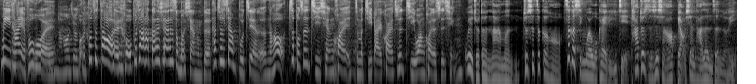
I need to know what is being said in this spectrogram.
密他也不回。然后就我不知道哎、我不知道他当下是怎么想的，他就是这样不见了。然后这不是几千块，怎么几百块，就是几万块的事情。我也觉得很纳闷，就是这个哈，这个行为我可以理解，他就只是想要表现他认真而已。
